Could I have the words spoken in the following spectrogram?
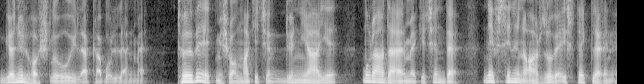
gönül hoşluğuyla kabullenme. Tövbe etmiş olmak için dünyayı, murada ermek için de nefsinin arzu ve isteklerini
